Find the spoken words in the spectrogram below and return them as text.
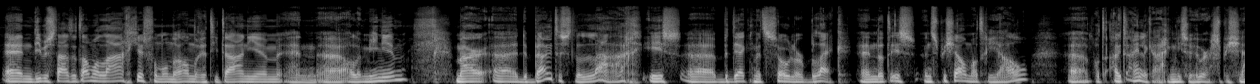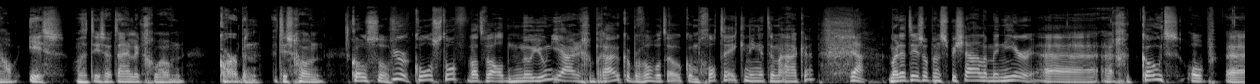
En die bestaat uit allemaal laagjes van onder andere titanium en uh, aluminium. Maar uh, de buitenste laag is uh, bedekt met solar black. En dat is een speciaal materiaal, wat uiteindelijk eigenlijk niet zo heel erg speciaal is. Want het is uiteindelijk gewoon carbon. Het is gewoon Koolstof. Puur koolstof, wat we al miljoen jaren gebruiken, bijvoorbeeld ook om godtekeningen te maken. Ja. Maar dat is op een speciale manier uh, gecoat op uh,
